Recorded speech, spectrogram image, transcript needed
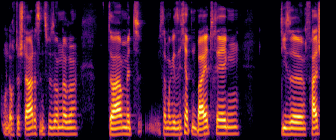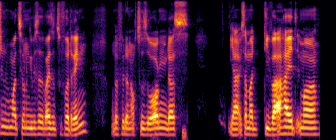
und auch des Staates insbesondere, da mit, ich sag mal, gesicherten Beiträgen diese falschen Informationen in gewisser Weise zu verdrängen und dafür dann auch zu sorgen, dass, ja, ich sag mal, die Wahrheit immer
